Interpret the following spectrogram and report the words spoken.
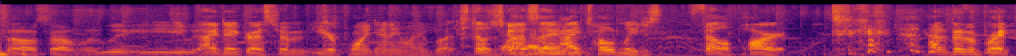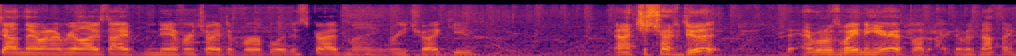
so so we, I digress from your point anyway, but still, just Don't gotta say, any. I totally just fell apart. Had a bit of a breakdown there when I realized I've never tried to verbally describe my retry queue, and I just tried to do it. Everyone was waiting to hear it, but there was nothing.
